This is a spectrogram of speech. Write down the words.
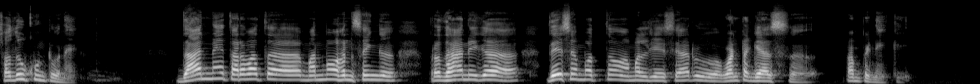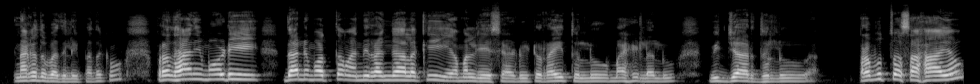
చదువుకుంటూనే. దాన్నే తర్వాత మన్మోహన్ సింగ్ ప్రధానిగా దేశం మొత్తం అమలు చేశారు వంట గ్యాస్ పంపిణీకి. నగదు బదిలీ పథకం. ప్రధాని మోడీ దాన్ని మొత్తం అన్ని రంగాలకి అమలు చేశాడు. ఇటు రైతులు మహిళలు విద్యార్థులు ప్రభుత్వ సహాయం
